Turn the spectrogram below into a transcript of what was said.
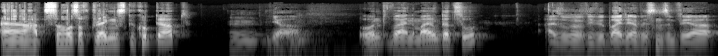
Äh, hast du House of Dragons geguckt gehabt? Mhm, Ja. Und, war eine Meinung dazu? Also, wie wir beide ja wissen, sind wir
